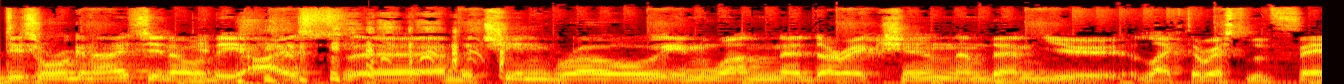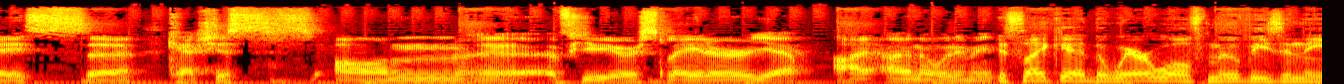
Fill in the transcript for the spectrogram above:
disorganized. You know, the eyes uh, and the chin grow in one uh, direction, and then you like the rest of the face uh, catches on uh, a few years later. Yeah, I, I know what you mean. It's like uh, the werewolf movies in the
